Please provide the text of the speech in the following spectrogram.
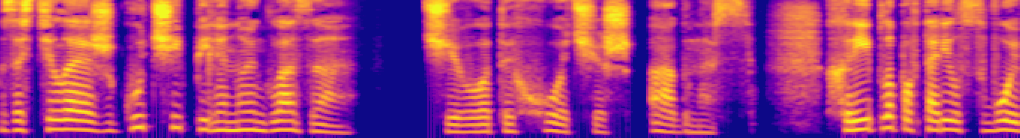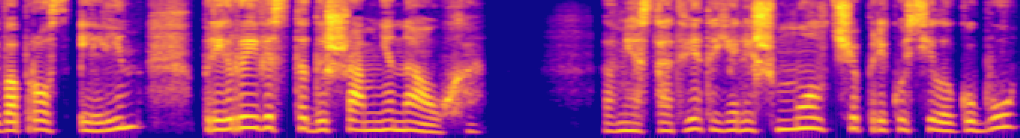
застилая жгучей пеленой глаза. «Чего ты хочешь, Агнес?» — хрипло повторил свой вопрос Элин, прерывисто дыша мне на ухо. Вместо ответа я лишь молча прикусила губу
